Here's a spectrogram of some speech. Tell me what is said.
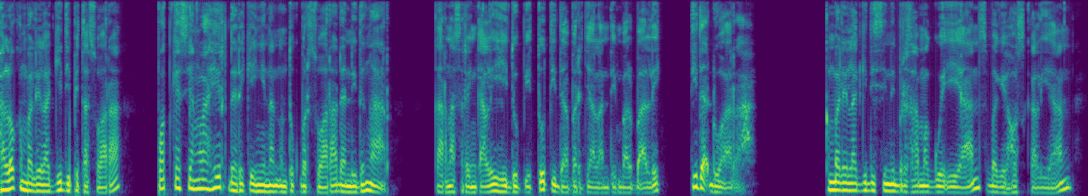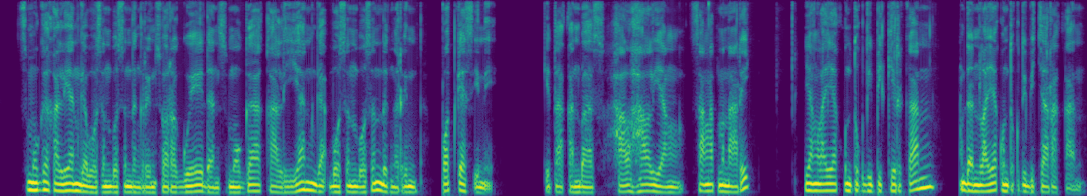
Halo kembali lagi di Pita Suara, podcast yang lahir dari keinginan untuk bersuara dan didengar. Karena sering kali hidup itu tidak berjalan timbal balik, tidak dua arah. Kembali lagi di sini bersama gue Ian sebagai host kalian. Semoga kalian gak bosan-bosan dengerin suara gue dan semoga kalian gak bosan-bosan dengerin podcast ini. Kita akan bahas hal-hal yang sangat menarik, yang layak untuk dipikirkan, dan layak untuk dibicarakan.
